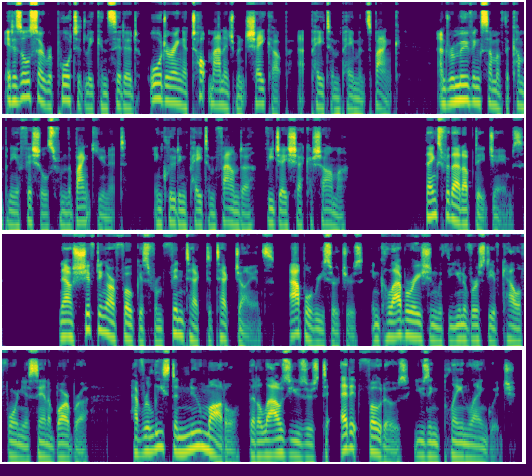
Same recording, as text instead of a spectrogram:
It has also reportedly considered ordering a top management shakeup at Paytm Payments Bank and removing some of the company officials from the bank unit, including Paytm founder Vijay Shekhar Sharma. Thanks for that update, James. Now, shifting our focus from fintech to tech giants, Apple researchers, in collaboration with the University of California, Santa Barbara, have released a new model that allows users to edit photos using plain language.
